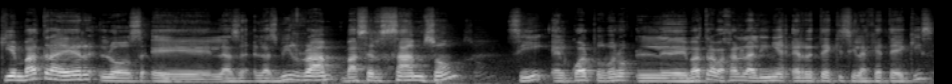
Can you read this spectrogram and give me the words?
Quien va a traer los, eh, las, las VRAM va a ser Samsung, ¿sí? El cual, pues bueno, le va a trabajar la línea RTX y la GTX,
